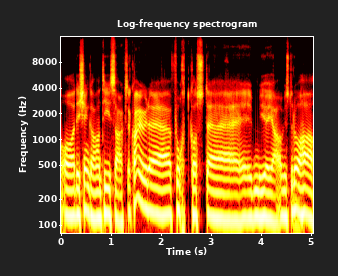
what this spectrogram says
og det er ikke en garantisak, så kan jo det fort koste mye, ja. Og hvis du da har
